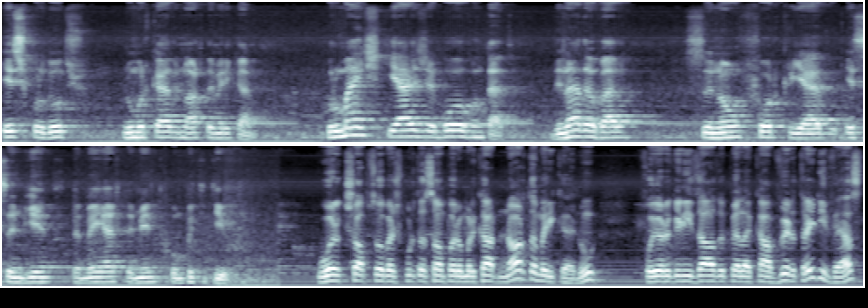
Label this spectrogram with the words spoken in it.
esses produtos no mercado norte-americano. Por mais que haja boa vontade, de nada vale se não for criado esse ambiente também altamente competitivo. O workshop sobre a exportação para o mercado norte-americano foi organizado pela Cabo Verde Trade Invest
